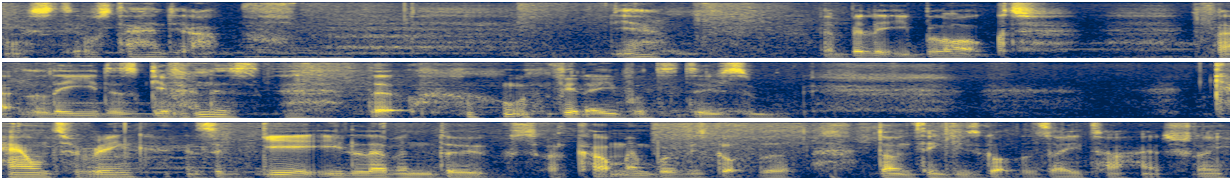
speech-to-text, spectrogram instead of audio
We're still standing up. Yeah, ability blocked. That lead has given us that we've been able to do some countering. It's a Gear 11 Dukes. I can't remember if he's got the. Don't think he's got the Zeta actually.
